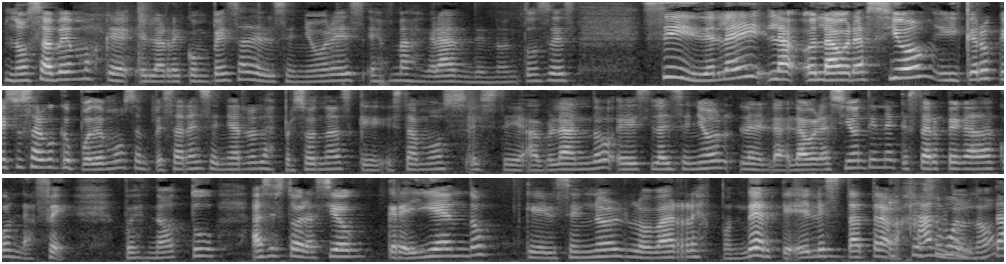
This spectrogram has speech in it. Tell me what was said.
No sabemos que la recompensa del Señor es, es más grande, ¿no? Entonces, sí, de ley, la, la oración, y creo que eso es algo que podemos empezar a enseñarle a las personas que estamos este, hablando, es la, el Señor, la, la- oración tiene que estar pegada con la fe. Pues, ¿no? Tú haces tu oración creyendo que el Señor lo va a responder, que Él está Es que es su trabajando, ¿no?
